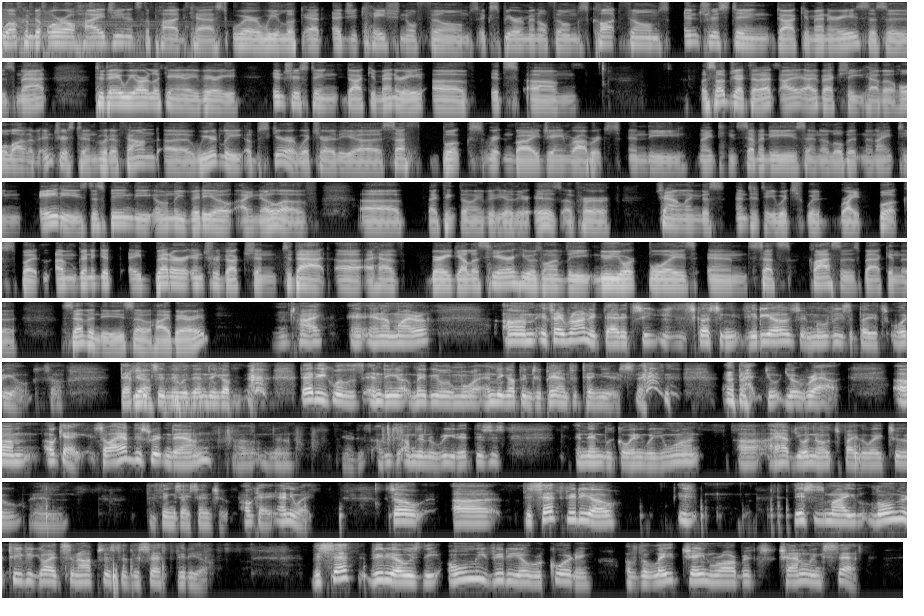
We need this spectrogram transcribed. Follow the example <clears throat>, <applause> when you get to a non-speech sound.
Welcome to Oral Hygiene. It's the podcast where we look at educational films, experimental films, caught films, interesting documentaries. This is Matt. Today we are looking at a very interesting documentary of it's um, a subject that I, I, have actually have a whole lot of interest in, but have found uh, weirdly obscure, which are the uh, Seth books written by Jane Roberts in the 1970s and a little bit in the 1980s. This being the only video I know of, uh, I think the only video there is of her channeling this entity, which would write books. But I'm going to get a better introduction to that. Uh, I have Barry Gellis here. He was one of the New York boys and Seth's classes back in the 70s. So, hi, Barry. Hi, and I'm Myra. Um, it's ironic that it's discussing videos and movies, but it's audio. So that fits yeah. in there with ending up. <laughs> that equals ending up, maybe a little more, ending up in Japan for 10 years. <laughs> that, your, your route. Um, okay, so I have this written down. Uh, I'm gonna here it is. I'm, I'm gonna read it. This is, and then we'll go anywhere you want. Uh, I have your notes, by the way, too, and the things I sent you. Okay, anyway, so uh, the Seth video is this is my longer TV guide synopsis of the Seth video. The Seth video is the only video recording of the late Jane Roberts channeling Seth,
